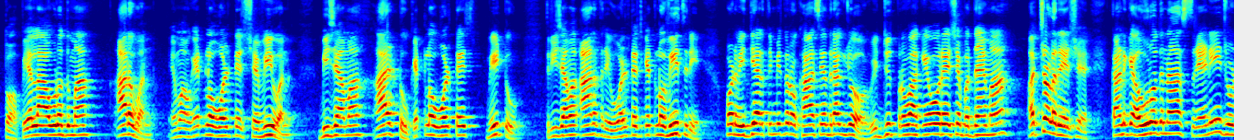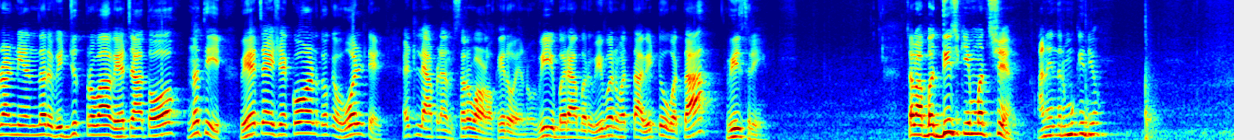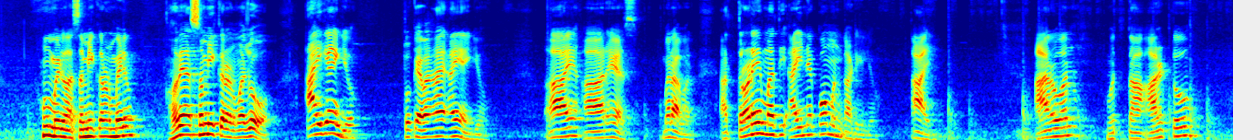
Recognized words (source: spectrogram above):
તો પહેલા અવરોધમાં આર વન એમાં કેટલો વોલ્ટેજ છે? વી વન બીજામાં આર ટુ કેટલો વોલ્ટેજ વી ટુ ત્રીજામાં આર થ્રી વોલ્ટેજ કેટલો? વી થ્રી પણ વિદ્યાર્થી મિત્રો, ખાસ યાદ રાખજો, વિદ્યુત પ્રવાહ કેવો રહે છે? બધામાં અચળ રહે છે. કારણ કે અવરોધના શ્રેણી જોડાણની અંદર વિદ્યુત પ્રવાહ વહેંચાતો નથી. વહેંચાય છે કોણ? તો કે વોલ્ટેજ. એટલે આપણે આમ સરવાળો કર્યો એનો. વી બરાબર વી વન વત્તા વી ટુ વત્તા વી થ્રી ચાલો, આ બધી જ કિંમત છે. આની અંદર મૂકી દો શું મેળવ્યું આ સમીકરણ મેળ્યું હવે આ સમીકરણમાં જુઓ. આઈ ક્યાં ગયો? તો કે અહીંયા ગયો. આઈ આર એસ બરાબર. આ ત્રણેયમાંથી આઈને કોમન કાઢી લ્યો. આઈ. આર વન વત્તા આર ટુ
